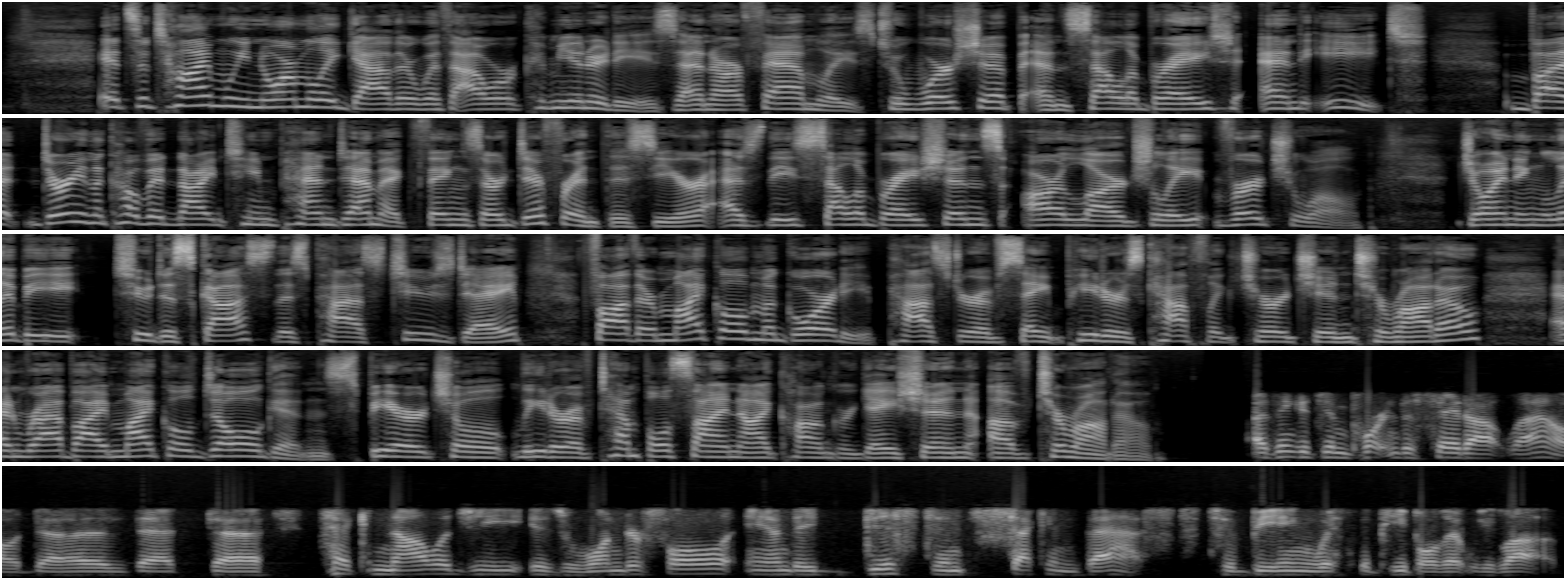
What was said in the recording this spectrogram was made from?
It's a time we normally gather with our communities and our families to worship and celebrate and eat. But during the COVID 19 pandemic, things are different this year as these celebrations are largely virtual. Joining Libby to discuss this past Tuesday, Father Michael McGourty, pastor of St. Peter's Catholic Church in Toronto, and Rabbi Michael Dolgin, spiritual leader of Temple Sinai Congregation of Toronto. I think it's important to say it out loud uh, that uh, technology is wonderful and a distant second best to being with the people that we love.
